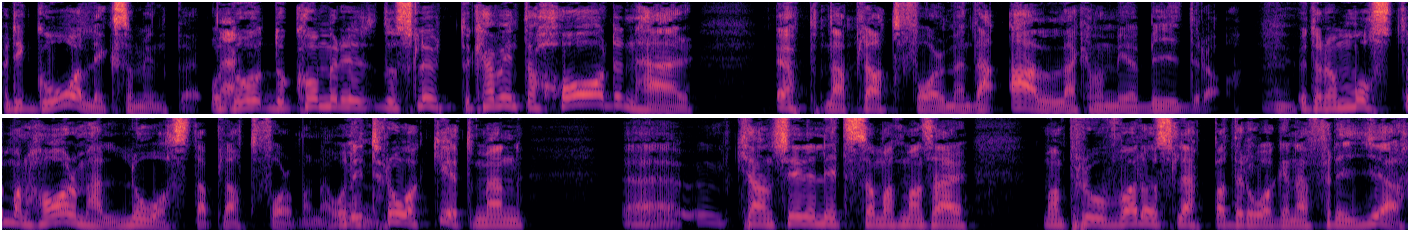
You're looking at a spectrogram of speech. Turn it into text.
det går liksom inte. Och då, då, kommer det, då, slut, då kan vi inte ha den här öppna plattformen där alla kan vara med och bidra. Utan då måste man ha de här låsta plattformarna. Och det är tråkigt men eh, kanske är det lite som att man, så här, man provade att släppa drogerna fria.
